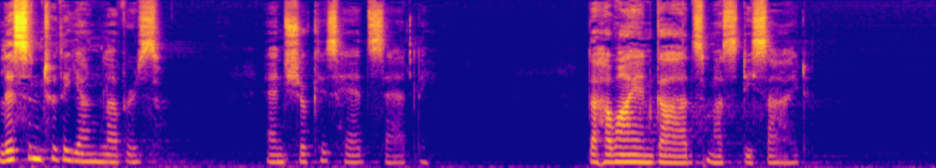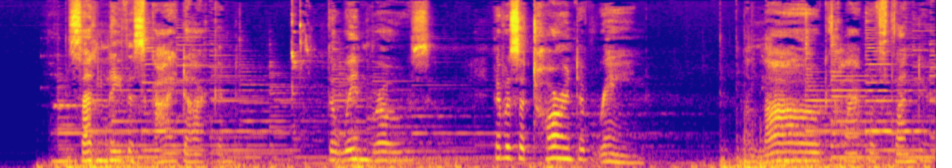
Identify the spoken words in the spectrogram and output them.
listened to the young lovers, and shook his head sadly. The Hawaiian gods must decide. Suddenly the sky darkened, the wind rose, there was a torrent of rain, a loud clap of thunder,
